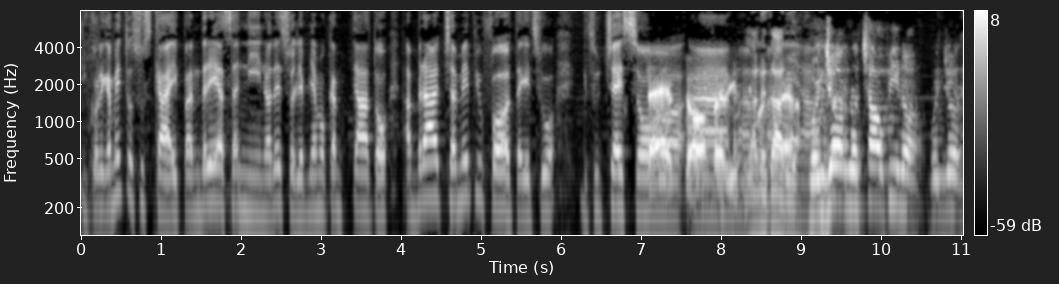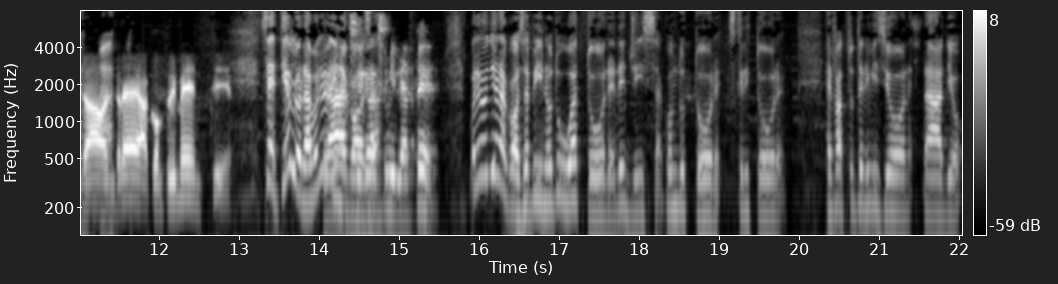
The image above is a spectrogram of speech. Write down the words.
in collegamento su Skype Andrea Sannino, adesso gli abbiamo cantato Abbraccia me più forte che il suo successo Certo, Planetario. Buongiorno, ciao Pino, buongiorno. Ciao Andrea, complimenti. Senti, allora volevo dire una Grazie, cosa. grazie mille a te. Volevo dire una cosa, Pino, tu attore, regista, conduttore, scrittore, hai fatto televisione, radio,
